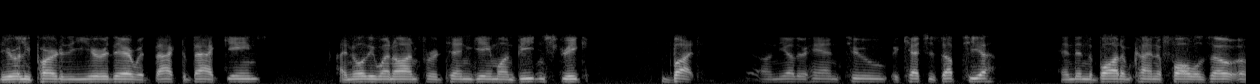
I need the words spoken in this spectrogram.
The early part of the year there with back-to-back games. I know they went on for a 10-game unbeaten streak, but on the other hand, too, it catches up to you, and then the bottom kind of follows out uh,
